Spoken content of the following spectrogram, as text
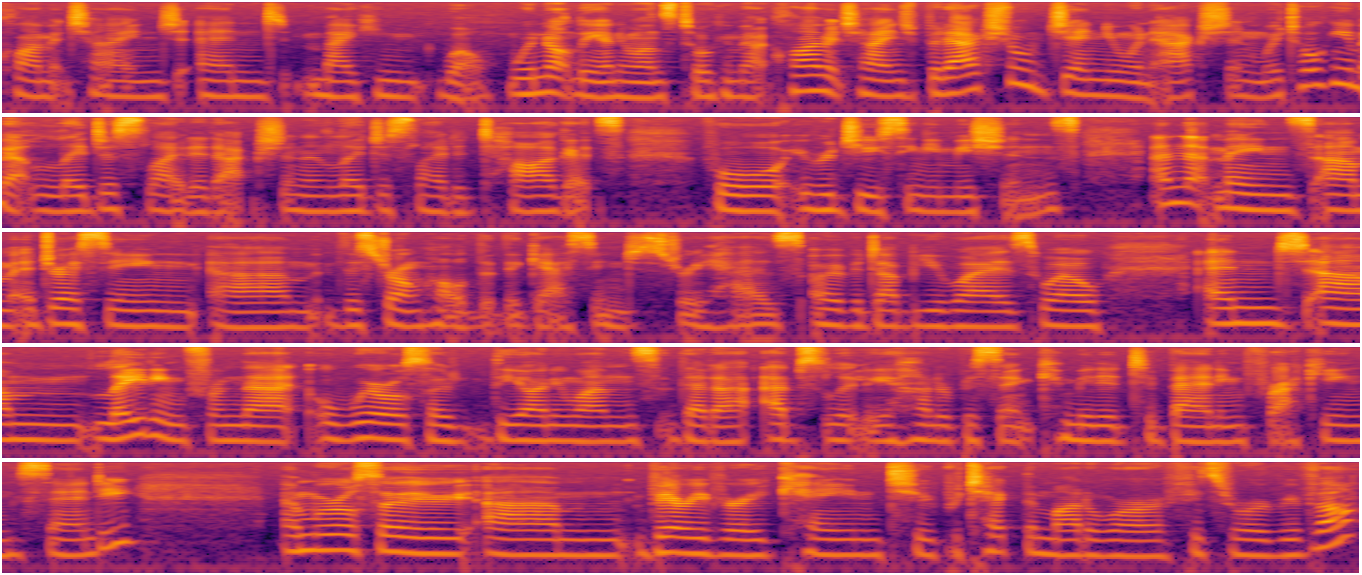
climate change and making, well, we're not the only ones talking about climate change, but actual genuine action. We're talking about legislated action and legislated targets for reducing emissions. And that means um, addressing um, the stronghold that the gas industry has over WA as well. And um, leading from that, we're also the only ones that are absolutely 100% committed to banning fracking, Sandy. And we're also um, very, very keen to protect the Martuwarra Fitzroy River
